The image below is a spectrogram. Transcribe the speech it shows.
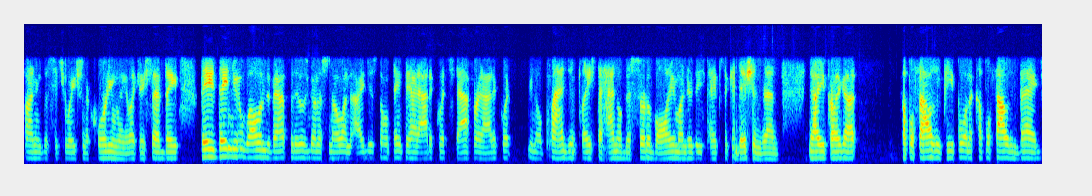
planning the situation accordingly. Like I said, they they they knew well in advance that it was going to snow, and I just don't think they had adequate staff or adequate you know plans in place to handle this sort of volume under these types of conditions. And now you probably got a couple thousand people and a couple thousand bags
